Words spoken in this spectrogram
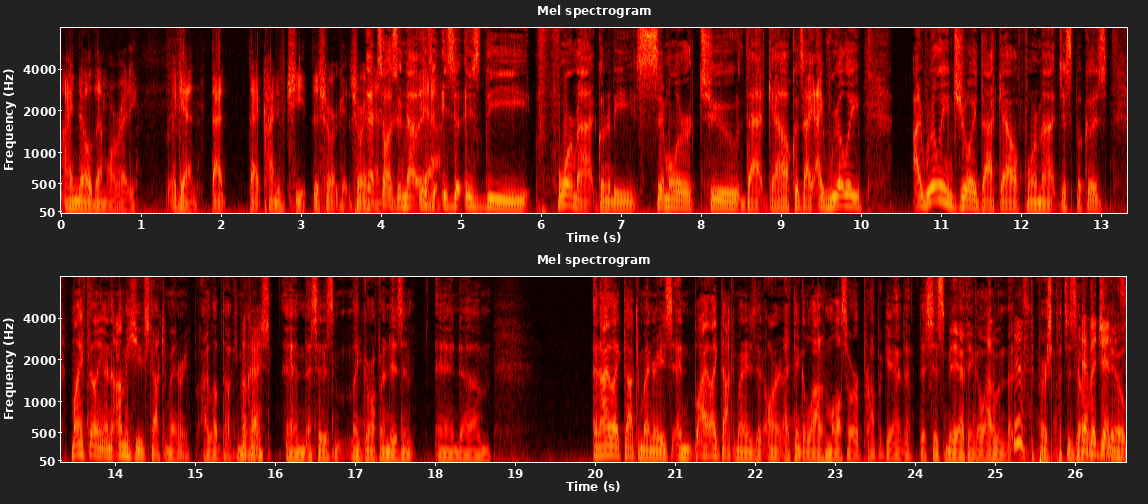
I know them already. Again, that that kind of cheat the short shorthand. That's awesome. Now, Yeah. is, is is the format going to be similar to that gal? Because I, I really, I really enjoyed that gal format just because my feeling, and I'm a huge documentary. I love documentaries, and I said as my girlfriend isn't, and um, and I like documentaries, and I like documentaries that aren't. I think a lot of them also are propaganda. That's just me. I think a lot of them, Yes. the person puts his own view.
